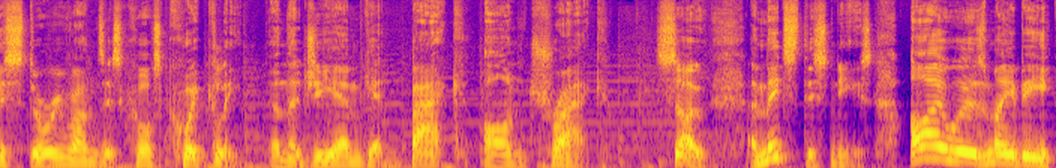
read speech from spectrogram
this story runs its course quickly and that GM get back on track. So, amidst this news, I was maybe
